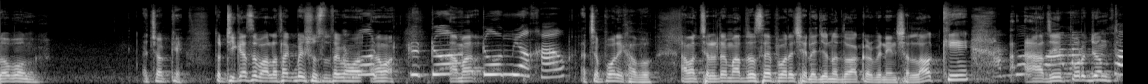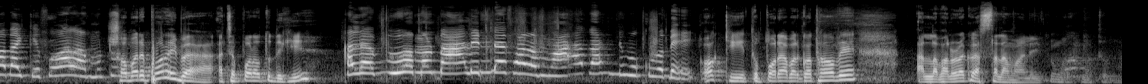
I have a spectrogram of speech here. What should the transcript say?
লবঙ্গ আচ্ছা ওকে তো ঠিক আছে ভালো থাকবে সুস্থ থাকবে আমার আচ্ছা পরে খাব। আমার ছেলেটা মাদ্রাসায় পরে ছেলের জন্য দোয়া করবেন ইনশাল্লাহ ওকে আজ এ পর্যন্ত সবারে পড়াইবা আচ্ছা পড়াও তো দেখি। ওকে তো পরে আবার কথা হবে। আল্লাহ ভালো রাখো আসসালামু আলাইকুম রহমতুল্লাহ।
